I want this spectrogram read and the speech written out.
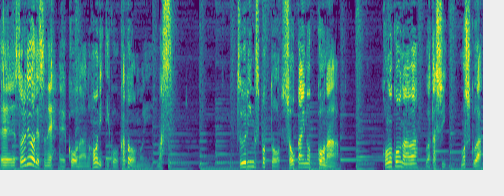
えー、それではですね、コーナーの方に行こうかと思います。ツーリングスポット紹介のコーナー。このコーナーは私、もしくは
